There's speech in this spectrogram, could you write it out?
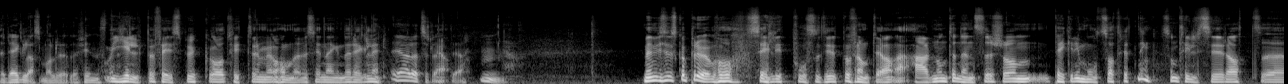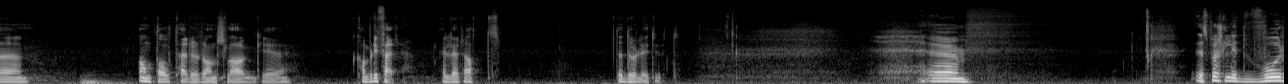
regler som allerede finnes. Og hjelpe Facebook og Twitter med å håndheve sine egne regler? Ja, rett og slett. ja. ja. Mm. Men hvis vi skal prøve å se litt positivt på framtida, er det noen tendenser som peker i motsatt retning? Som tilsier at uh, antall terroranslag uh, kan bli færre? Eller at det dør litt ut? Uh, det spørs litt hvor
